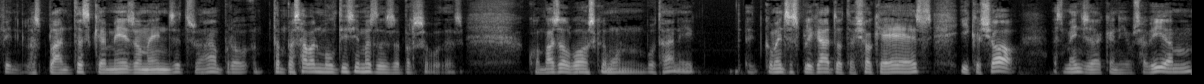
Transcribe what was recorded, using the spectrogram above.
en fi, les plantes que més o menys et sonaven, però te'n passaven moltíssimes desapercebudes. Quan vas al bosc amb un botànic, comença a explicar tot això que és i que això es menja, que ni ho sabíem,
